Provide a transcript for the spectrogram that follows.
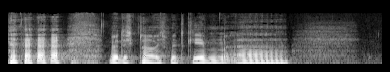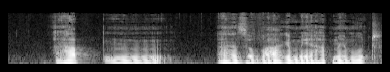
würde ich, glaube ich, mitgeben, äh, hab, mh, mm, also wage mehr, hab mehr Mut.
